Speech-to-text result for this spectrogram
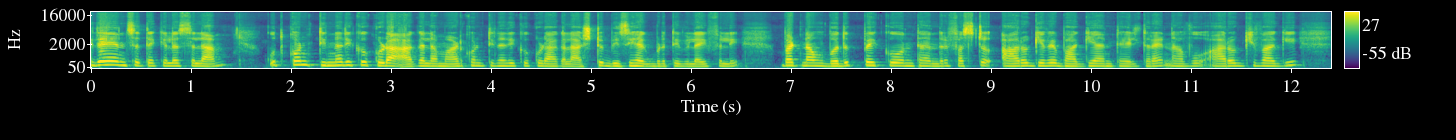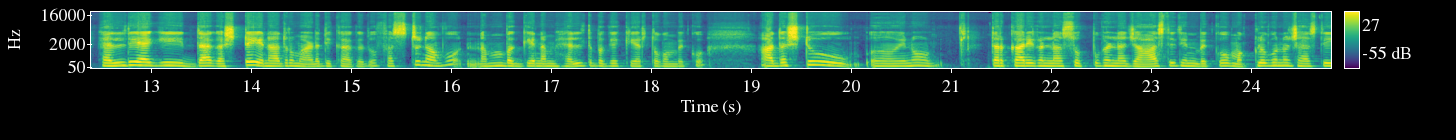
ಇದೇ ಅನಿಸುತ್ತೆ ಕೆಲವು ಸಲ ಕುತ್ಕೊಂಡು ತಿನ್ನೋದಕ್ಕೂ ಕೂಡ ಆಗಲ್ಲ, ಮಾಡ್ಕೊಂಡು ತಿನ್ನೋದಕ್ಕೂ ಕೂಡ ಆಗಲ್ಲ. ಅಷ್ಟು ಬ್ಯುಸಿ ಆಗಿಬಿಡ್ತೀವಿ ಲೈಫಲ್ಲಿ ಬಟ್ ನಾವು ಬದುಕಬೇಕು ಅಂತ ಅಂದರೆ ಫಸ್ಟು ಆರೋಗ್ಯವೇ ಭಾಗ್ಯ ಅಂತ ಹೇಳ್ತಾರೆ. ನಾವು ಆರೋಗ್ಯವಾಗಿ ಹೆಲ್ದಿಯಾಗಿ ಇದ್ದಾಗ ಅಷ್ಟೇ ಏನಾದರೂ ಮಾಡೋದಕ್ಕಾಗೋದು. ಫಸ್ಟ್ ನಾವು ನಮ್ಮ ಬಗ್ಗೆ ನಮ್ಮ ಹೆಲ್ತ್ ಬಗ್ಗೆ ಕೇರ್ ತೊಗೊಬೇಕು. ಆದಷ್ಟು ಏನು ತರಕಾರಿಗಳನ್ನ ಸೊಪ್ಪುಗಳನ್ನ ಜಾಸ್ತಿ ತಿನ್ನಬೇಕು ಮಕ್ಳಿಗೂ ಜಾಸ್ತಿ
